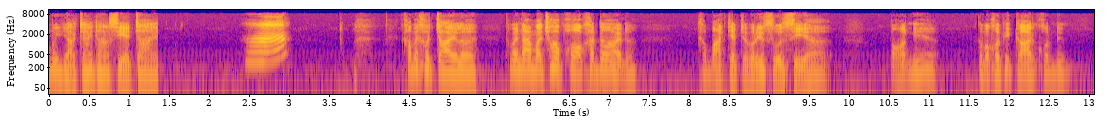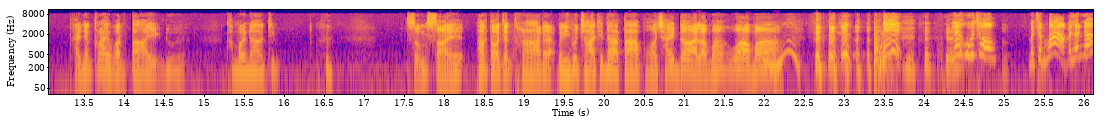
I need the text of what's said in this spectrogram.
ไม่อยากจะให้นางเสียใจฮะข้าไม่เข้าใจเลยทำไมนางมาชอบพอข้าได้นะข้าบาดเจ็บจนบริยุทธ์สูญเสีย ตอนเนี้ยก็เหมาคนพิการคนหนึ่งแถมยังใกล้วันตายอีกด้วยทำไมนางจึง สงสัยพักตะวันจันทราเนี่ยไม่มีผู้ชายที่หน้าตาพอใช้ได้ละมั้งว่ามาเลหูชง มันจะมากไปแล้วนะ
